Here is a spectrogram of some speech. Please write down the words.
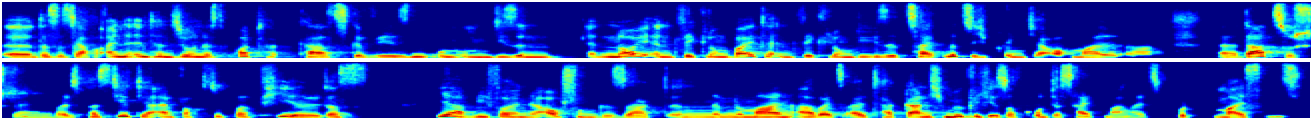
äh, das ist ja auch eine Intention des Podcasts gewesen, um, um diese Neuentwicklung, Weiterentwicklung, die diese Zeit mit sich bringt, ja auch mal äh, äh darzustellen. Weil es passiert ja einfach super viel, dass ja, wie vorhin ja auch schon gesagt, in einem normalen Arbeitsalltag gar nicht möglich ist aufgrund des Zeitmangels meistens.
